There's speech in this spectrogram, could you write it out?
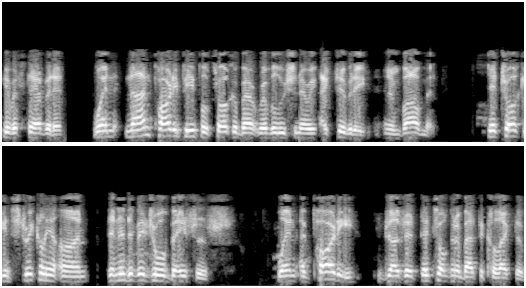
give a stab at it. When non-party people talk about revolutionary activity and involvement, they're talking strictly on an individual basis. When a party does it, they're talking about the collective.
